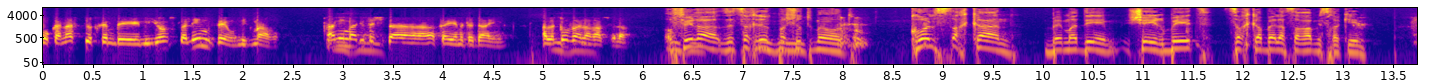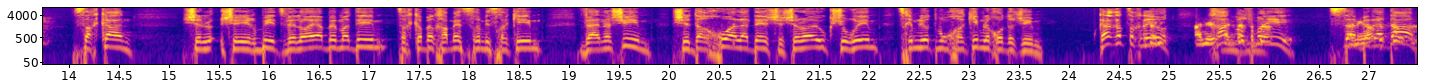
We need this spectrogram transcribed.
או כנסתי אתכם במיליון שקלים, זהו, נגמר. אני מעדיף את השיטה הקיימת עדיין, על הטוב ועל הרע שלה. אופירה, זה צריך להיות פשוט מאוד. כל שחקן במדים שהרביץ צריך לקבל עשרה משחקים. שחקן של- שהרביץ ולא היה במדים צריך לקבל 15 משחקים, ואנשים שדרכו על הדשא, שלא היו קשורים, צריכים להיות מורחקים לחודשים. ככה צריך להיות, חד משמעי. בן אדם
